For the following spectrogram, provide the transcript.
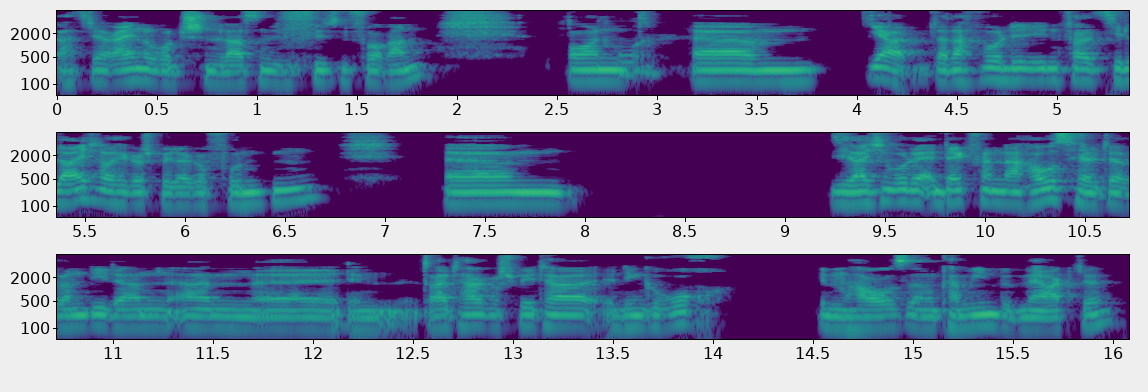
hat sich da reinrutschen lassen mit den Füßen voran. Und Aua. ähm, ja, danach wurde jedenfalls die Leiche später gefunden. Ähm, die Leiche wurde entdeckt von einer Haushälterin, die dann an äh, den drei Tagen später den Geruch im Haus am Kamin bemerkte.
